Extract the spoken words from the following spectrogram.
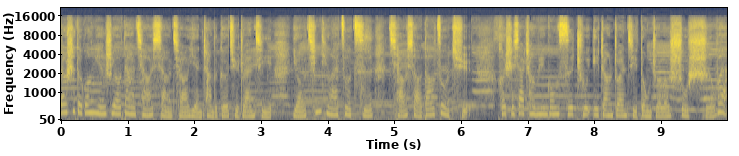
消失的光年》是由大乔、小乔演唱的歌曲专辑，由蜻蜓来作词，乔小刀作曲。和时下唱片公司出一张专辑动辄了数十万，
